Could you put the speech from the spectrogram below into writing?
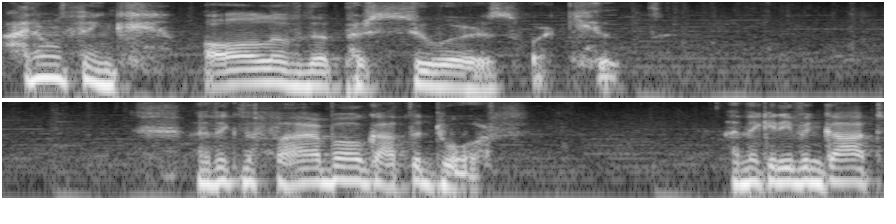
I don't think all of the pursuers were killed. I think the fireball got the dwarf. I think it even got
